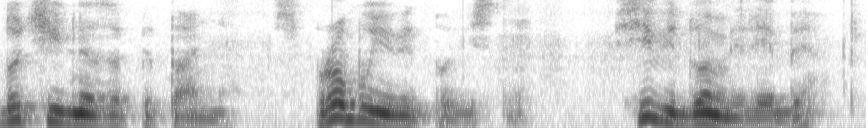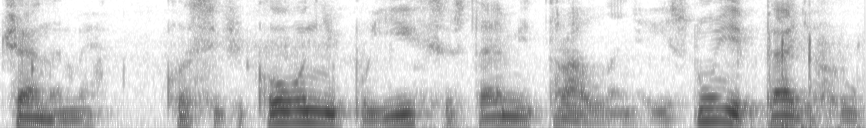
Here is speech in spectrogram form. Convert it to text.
Доцільне запитання. Спробую відповісти. Всі відомі риби вченими класифіковані по їх системі травлення. Існує 5 груп.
